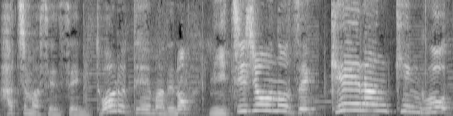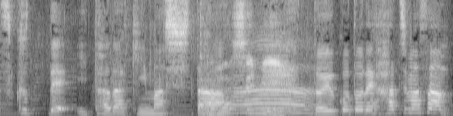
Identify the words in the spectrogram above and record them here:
八間先生にとあるテーマでの日常の絶景ランキングを作っていただきました。楽。しみ。ということで八間さん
